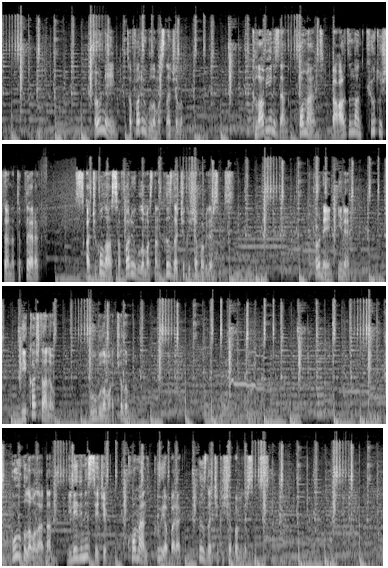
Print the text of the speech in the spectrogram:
Örneğin Safari uygulamasını açalım. Klavyenizden Command ve ardından Q tuşlarına tıklayarak açık olan Safari uygulamasından hızla çıkış yapabilirsiniz. Örneğin yine birkaç tane uygulama açalım. Bu uygulamalardan dilediğiniz seçip Command Q yaparak hızla çıkış yapabilirsiniz.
